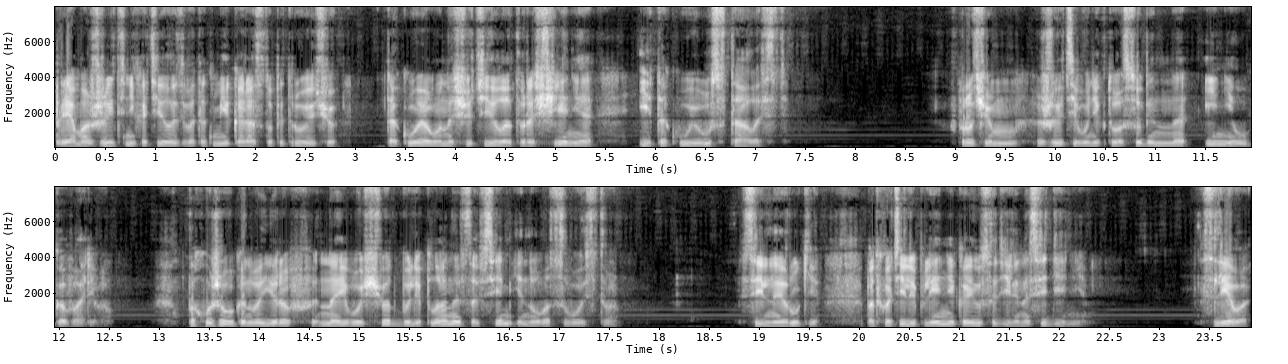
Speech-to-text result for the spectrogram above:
Прямо жить не хотелось в этот миг Ирасту Петровичу, Такое он ощутил отвращение и такую усталость. Впрочем, жить его никто особенно и не уговаривал. Похоже, у конвоиров на его счет были планы совсем иного свойства. Сильные руки подхватили пленника и усадили на сиденье. Слева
